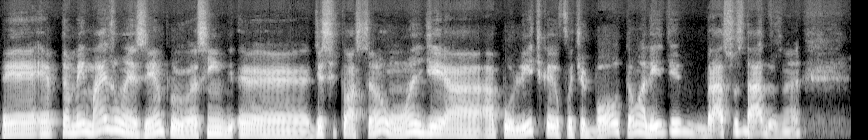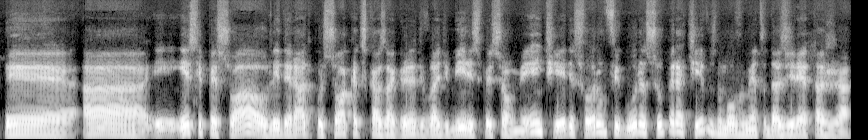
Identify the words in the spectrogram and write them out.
é, é, também mais um exemplo assim é, de situação onde a, a, política e o futebol estão ali de braços dados, né? É, a, esse pessoal, liderado por Sócrates Casagrande, Vladimir especialmente, eles foram figuras super ativas no movimento das diretas já.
